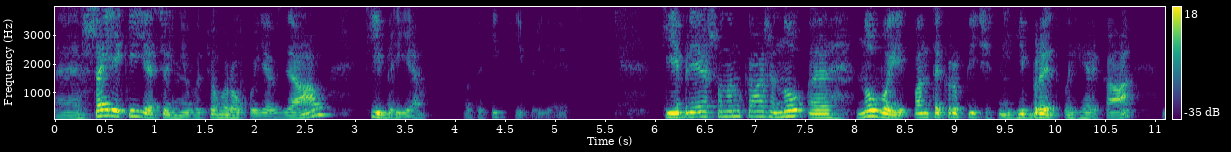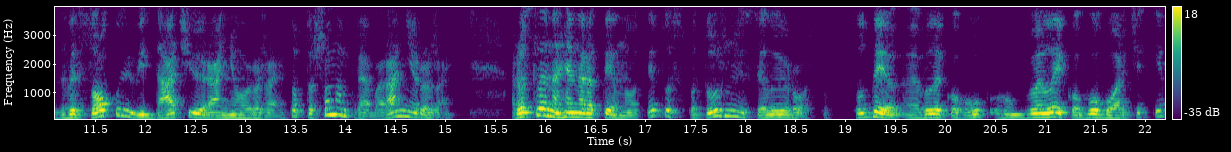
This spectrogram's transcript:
Е, ще який я сьогодні цього року я взяв. Кібрія. Отакий кібрія я взяв. Кібрія, що нам каже? Ну, е, новий пантекропічний гібрид огірка з високою віддачею раннього рожаю. Тобто, що нам треба? Ранній рожай. Рослина генеративного типу з потужною силою росту. Плоди е, великогуб, великобугорчасті.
